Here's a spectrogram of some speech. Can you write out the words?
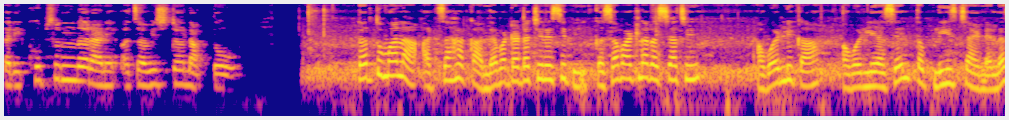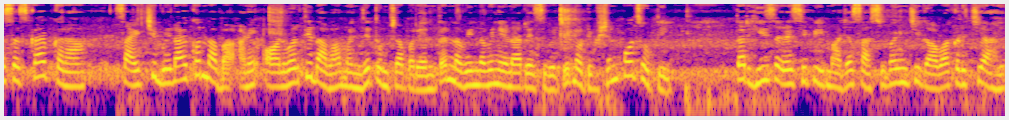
तरी खूप सुंदर आणि चविष्ट लागतो. तर तुम्हाला आजचा हा कांदा बटाट्याची रेसिपी कसा वाटला रस्याची? आवडली का? आवडली असेल तर प्लीज चॅनलला सबस्क्राईब करा. साईडची बेल आयकॉन दाबा आणि ऑलवरती दाबा म्हणजे तुमच्यापर्यंत नवीन नवीन येणार रेसिपीचे नोटिफिकेशन पोहोचवतील तर हीच रेसिपी माझ्या सासूबाईंची गावाकडची आहे.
